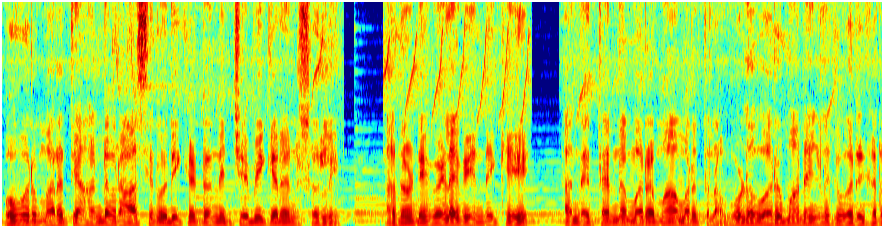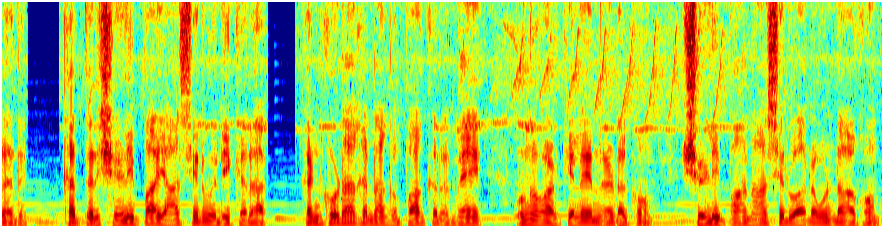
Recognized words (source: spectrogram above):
ஒவ்வொரு மரத்தையும் ஆண்டவர் ஆசீர்வதிக்கட்டும்னு ஜெபிக்கிறேன்னு சொல்லி. அதனுடைய விளைவு இன்றைக்கு அந்த தென்னை மர மாமரத்தில் அவ்வளோ வருமானம் எங்களுக்கு வருகிறது. கத்தர் செழிப்பாய் ஆசீர்வதிக்கிறார். கண்கூடாக நாங்கள் பார்க்குறோமே உங்கள் வாழ்க்கையிலே நடக்கும். செழிப்பான ஆசீர்வாதம் உண்டாகும்.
